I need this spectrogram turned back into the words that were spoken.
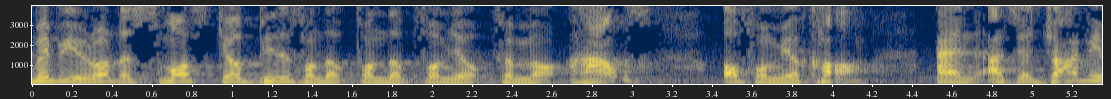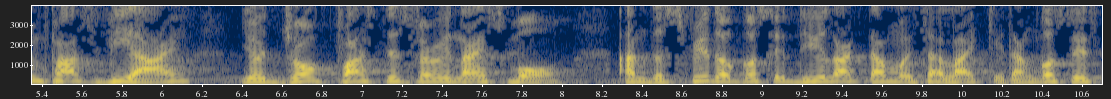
maybe you run a small scale business from the from the from your from your house or from your car and as you're driving past vi you drove past this very nice mall and the spirit of god said do you like that mall i like it and god says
